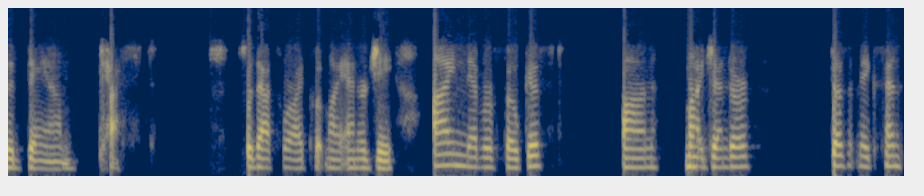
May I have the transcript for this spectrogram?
the damn test. So that's where I put my energy. I never focused on my gender doesn't make sense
